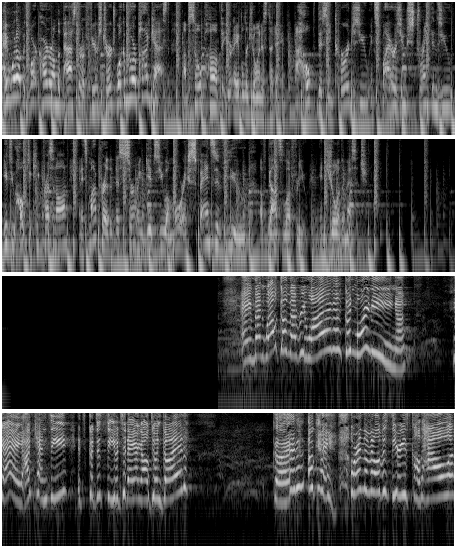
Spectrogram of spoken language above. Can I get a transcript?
Hey, what up? It's Mark Carter. I'm the pastor of Fierce Church. Welcome to our podcast. I'm so pumped that you're able to join us today. I hope this encourages you, inspires you, strengthens you, gives you hope to keep pressing on. And it's my prayer that this sermon gives you a more expansive view of God's love for you. Enjoy the message. Amen. Welcome, everyone. Good morning. Hey, I'm Kenzie. It's good to see you today. Are y'all doing good? Good. Okay. We're in the middle of a series called How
